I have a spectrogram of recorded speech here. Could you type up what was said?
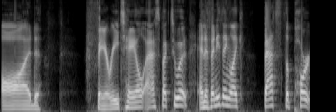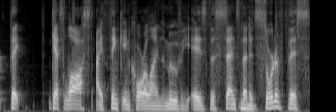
odd fairy tale aspect to it. And if anything, like that's the part that gets lost, I think, in Coraline the movie, is the sense that mm-hmm. it's sort of this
